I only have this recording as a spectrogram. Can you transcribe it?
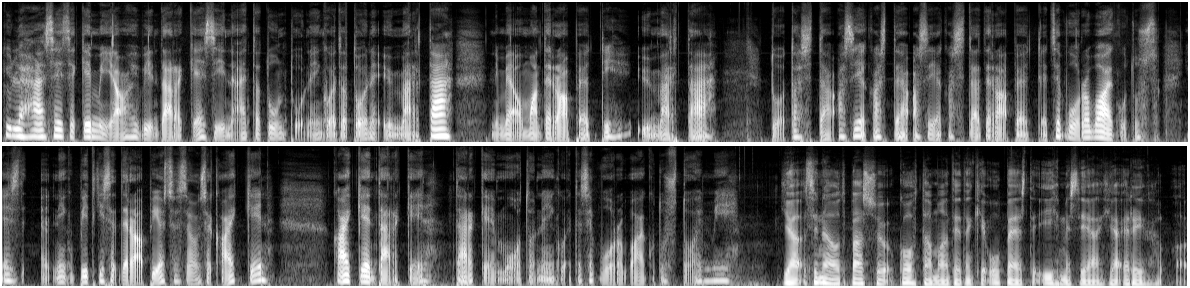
Kyllähän se, se kemia on hyvin tärkeä siinä, että tuntuu niin kuin, että toinen ymmärtää, nimenomaan terapeutti ymmärtää tuota sitä asiakasta ja asiakas sitä terapeuttia, että se vuorovaikutus ja sit, äh, niin kuin pitkissä terapioissa se on se kaikkein, kaikkein tärkein, tärkein muoto, niin kuin, että se vuorovaikutus toimii. Ja sinä olet päässyt kohtaamaan tietenkin upeasti ihmisiä ja eri,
